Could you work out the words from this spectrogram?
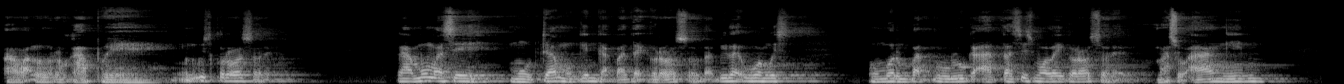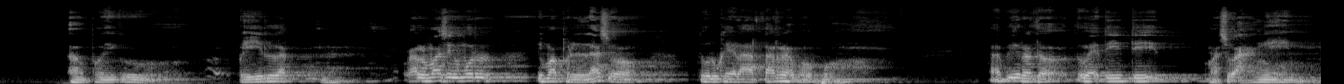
Awak loro kabeh. Ngono wis kroso. Kamu masih muda mungkin gak patek kroso, tapi like uang wis umur 40 ke atas sih mulai kerasa ya. masuk angin apa itu pilek kalau masih umur 15 oh turu ke latar apa apa tapi rada tuwek titik masuk angin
